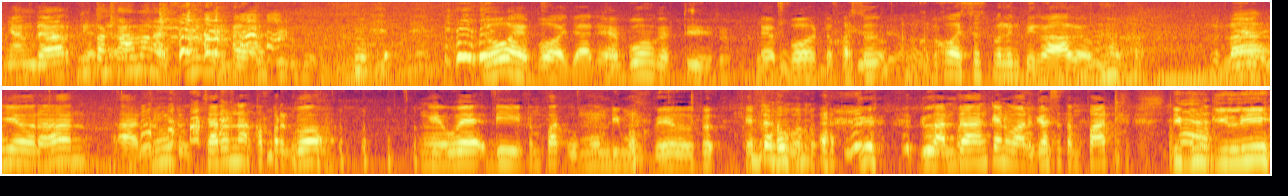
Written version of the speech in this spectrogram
nyandar di tangkah Mang Adi. Tuh heboh aja dia. Heboh gati itu. Heboh tuh kasus itu kasus paling viral yo. Iya, iya orang anu cara nak kepergok ngewe di tempat umum di mobil kita gelandang kan warga setempat dibugili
